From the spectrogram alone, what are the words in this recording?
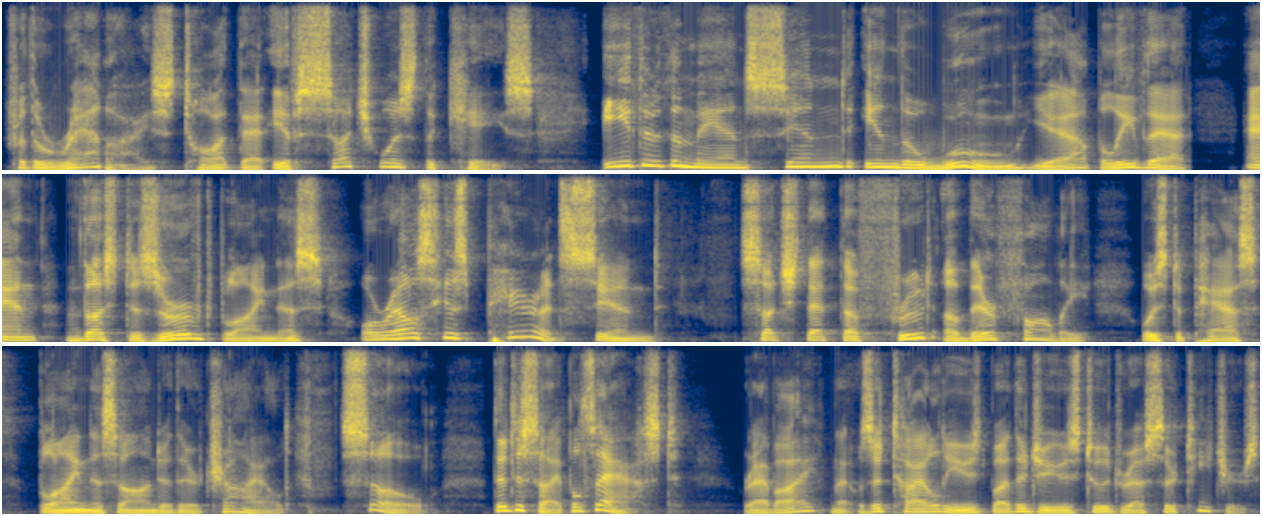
for the rabbis taught that if such was the case, either the man sinned in the womb, yeah, believe that, and thus deserved blindness, or else his parents sinned, such that the fruit of their folly was to pass blindness on to their child. So the disciples asked, Rabbi, that was a title used by the Jews to address their teachers,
